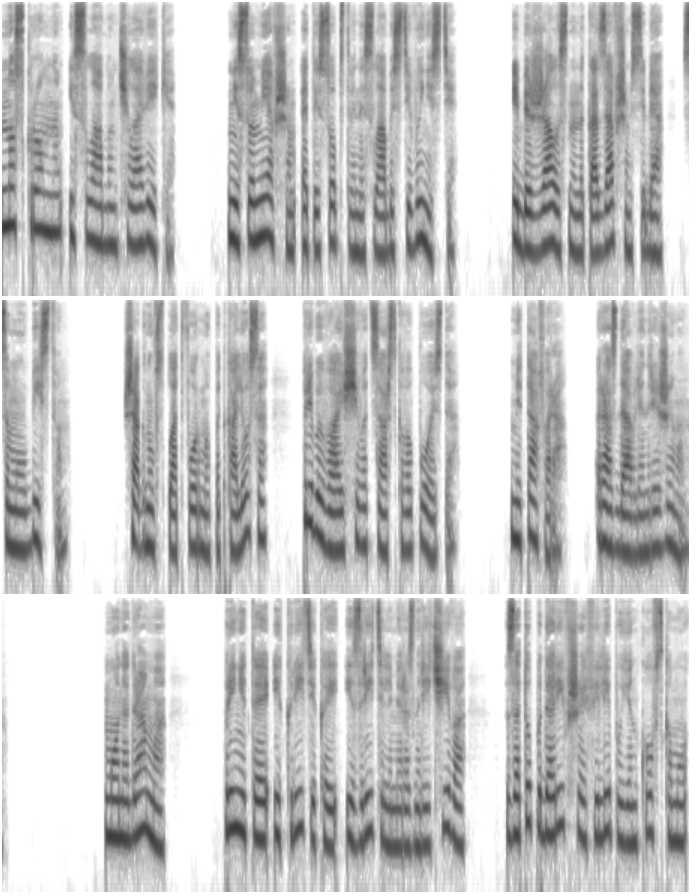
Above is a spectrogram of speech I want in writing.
но скромном и слабом человеке, не сумевшем этой собственной слабости вынести и безжалостно наказавшим себя самоубийством, шагнув с платформы под колеса прибывающего царского поезда. Метафора раздавлен режимом. Монодрама, принятая и критикой, и зрителями разноречиво, зато подарившая Филиппу Янковскому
